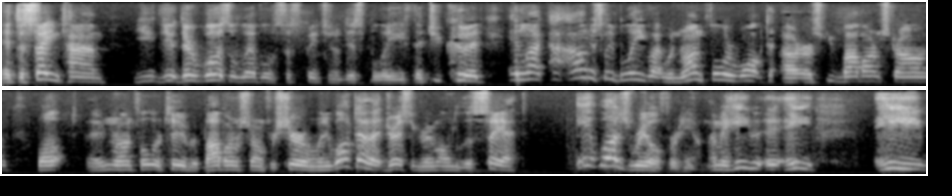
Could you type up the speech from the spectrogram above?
at the same time, you, you, there was a level of suspension of disbelief that you could, and like I honestly believe, like when Ron Fuller walked, or excuse Bob Armstrong walked, and Ron Fuller too, but Bob Armstrong for sure, when he walked out of that dressing room onto the set, it was real for him. I mean, he he he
